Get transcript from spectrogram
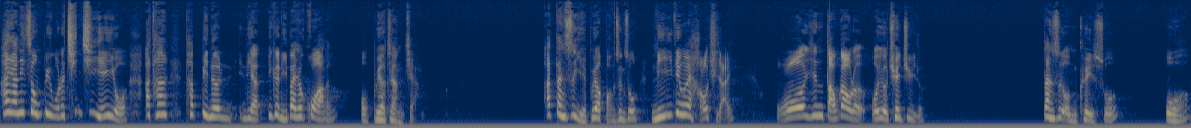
哎呀，你这种病，我的亲戚也有啊，他他病了两一个礼拜就挂了。哦，不要这样讲。啊！但是也不要保证说你一定会好起来。我已经祷告了，我有确据了。但是我们可以说，我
